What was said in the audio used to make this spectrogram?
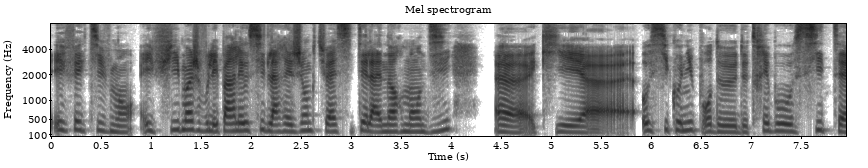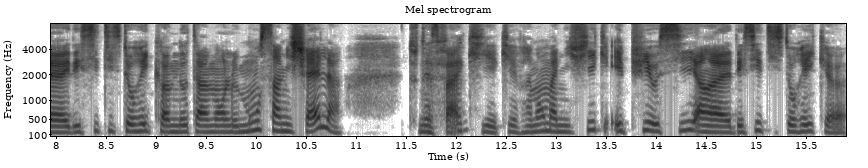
Effectivement. Et puis moi, je voulais parler aussi de la région que tu as citée, la Normandie, euh, qui est euh, aussi connue pour de, de très beaux sites euh, et des sites historiques comme notamment le Mont Saint-Michel, Tout n'est-ce pas, qui est, qui est vraiment magnifique. Et puis aussi euh, des sites historiques euh,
